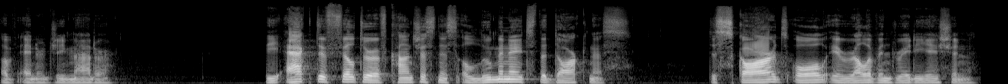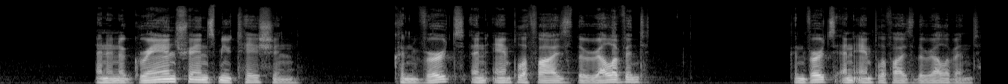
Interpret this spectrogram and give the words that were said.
of energy matter. The active filter of consciousness illuminates the darkness, discards all irrelevant radiation, and in a grand transmutation, converts and amplifies the relevant converts and amplifies the relevant.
